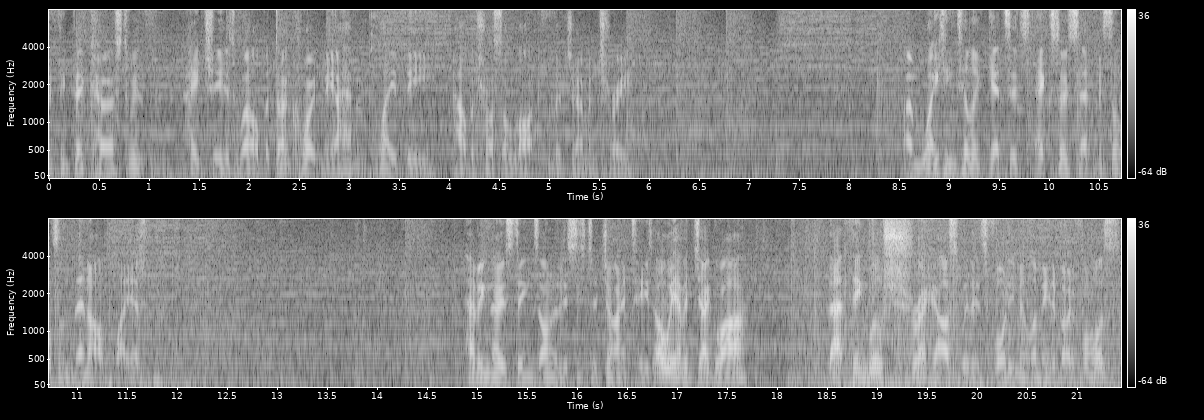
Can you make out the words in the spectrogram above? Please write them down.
I think they're cursed with HE as well, but don't quote me. I haven't played the Albatros a lot for the German tree. I'm waiting till it gets its exocet missiles and then I'll play it. Having those things on it is just a giant tease. Oh, we have a Jaguar. That thing will shrek us with its 40mm Bofors.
